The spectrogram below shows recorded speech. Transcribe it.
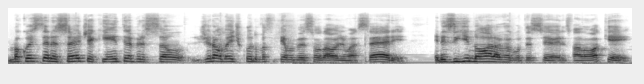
Uma coisa interessante é que entre a versão. Geralmente, quando você tem uma versão nova de uma série, eles ignoram o que aconteceu. Eles falam, ok,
